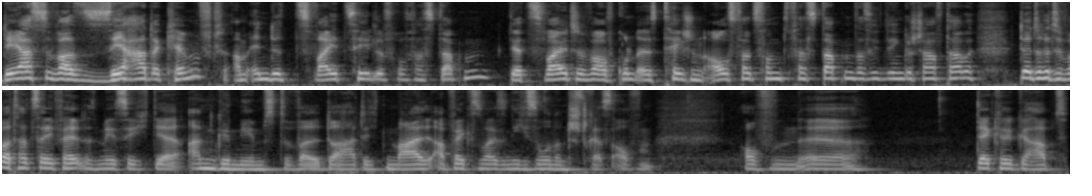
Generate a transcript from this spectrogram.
der erste war sehr hart erkämpft, am Ende zwei Zehntel vor Verstappen. Der zweite war aufgrund eines technischen Ausfalls von Verstappen, dass ich den geschafft habe. Der dritte war tatsächlich verhältnismäßig der angenehmste, weil da hatte ich mal abwechslungsweise nicht so einen Stress auf dem, auf äh, Deckel gehabt.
